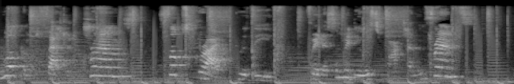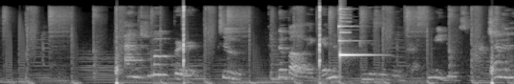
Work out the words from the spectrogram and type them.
Welcome to Fashion Trends. Subscribe to the and Videos Smart Channel friends. And remember to hit the bell icon to receive interesting videos Smart Channel.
